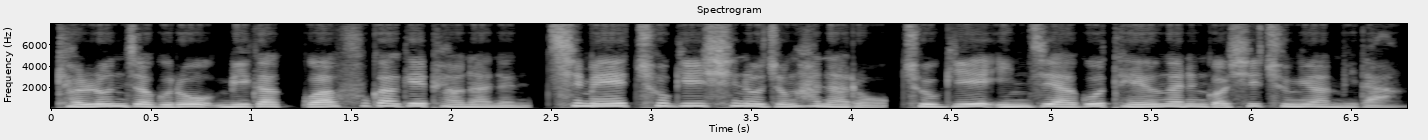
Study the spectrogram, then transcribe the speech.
결론적으로 미각과 후각의 변화는 치매의 초기 신호 중 하나로 조기에 인지하고 대응하는 것이 중요합니다.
